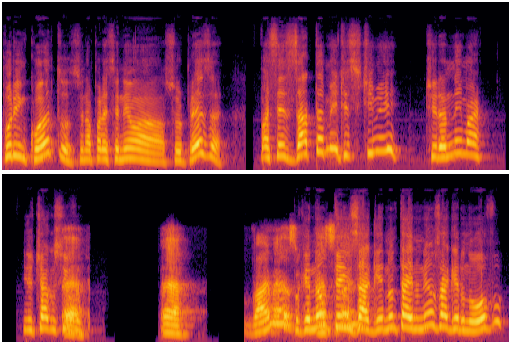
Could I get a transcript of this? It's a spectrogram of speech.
por enquanto, se não aparecer nenhuma surpresa, vai ser exatamente esse time aí. Tirando Neymar e o Thiago Silva. É. é. Vai mesmo. Porque não tem zagueiro, não tá indo nem um zagueiro novo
